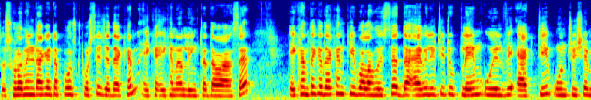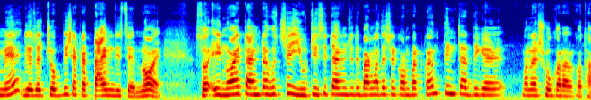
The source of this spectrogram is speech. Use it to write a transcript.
সো ষোলো মিনিট আগে এটা পোস্ট করছি যে দেখেন, এখা- এখানেও লিঙ্কটা দেওয়া আছে। এখান থেকে দেখেন কি বলা হয়েছে the ability to claim will be active উনত্রিশে মে দু হাজার চব্বিশ একটা টাইম দিচ্ছে নয়। সো এই নয় টাইমটা হচ্ছে ইউটিসি টাইম যদি বাংলাদেশের কনভার্ট করেন, তিনটার দিকে মানে শো করার কথা।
